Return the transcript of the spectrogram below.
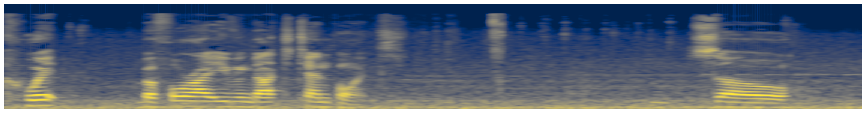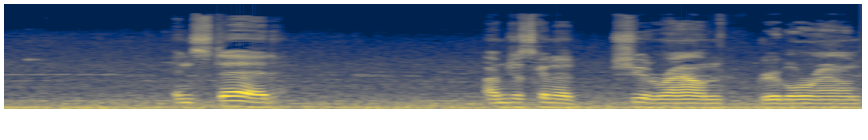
quit before I even got to ten points. So instead, I'm just gonna shoot around, dribble around.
